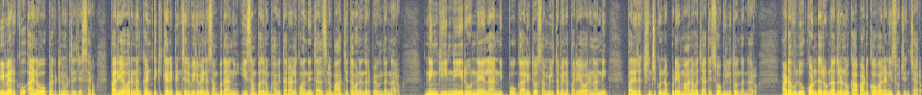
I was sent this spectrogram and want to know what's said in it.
ఈ మేరకు ఆయన ఓ ప్రకటన విడుదల చేశారు. పర్యావరణం కంటికి కనిపించని విలువైన సంపద అని ఈ సంపదను భావితరాలకు అందించాల్సిన బాధ్యత మనందరిపై ఉందన్నారు. నింగి నీరు నేల నిప్పు గాలితో సమ్మిళితమైన పర్యావరణాన్ని పరిరక్షించుకున్నప్పుడే మానవ జాతి శోభిల్లుతోందన్నారు. అడవులు కొండలు నదులను కాపాడుకోవాలని సూచించారు.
